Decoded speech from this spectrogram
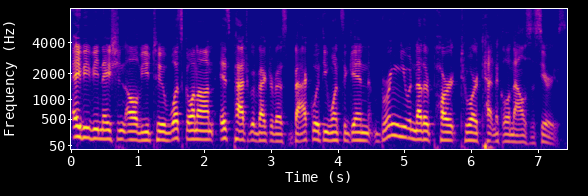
AVV Nation, all of YouTube, what's going on? It's Patrick with VectorVest back with you once again, bringing you another part to our technical analysis series.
